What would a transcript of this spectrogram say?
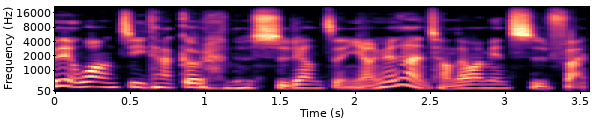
有点忘记他个人的食量怎样，因为他很常在外面吃饭。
